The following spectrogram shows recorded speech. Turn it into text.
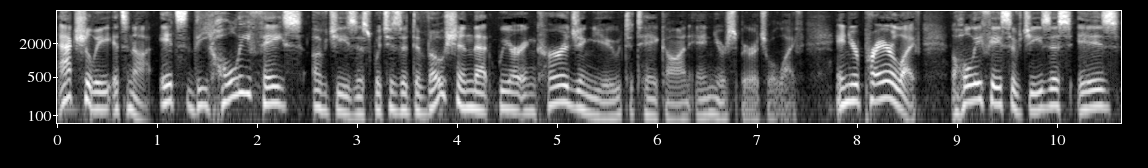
Actually, it's not. It's the holy face of Jesus, which is a devotion that we are encouraging you to take on in your spiritual life, in your prayer life. The holy face of Jesus is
